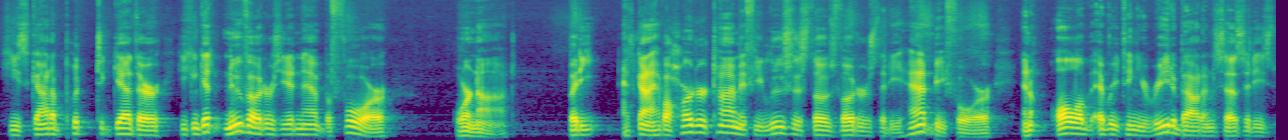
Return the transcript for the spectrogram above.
he's got to put together. He can get new voters he didn't have before, or not, but he is going to have a harder time if he loses those voters that he had before. And all of everything you read about him says that he's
